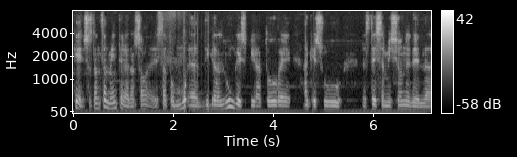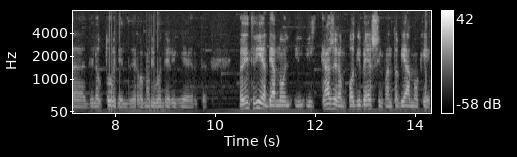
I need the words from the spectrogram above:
che sostanzialmente era, so, è stato eh, di gran lunga ispiratore anche sulla stessa missione del, dell'autore del, del romanzo di Wandering Earth. Praticamente lì abbiamo il, il, caso era un po' diverso in quanto abbiamo che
